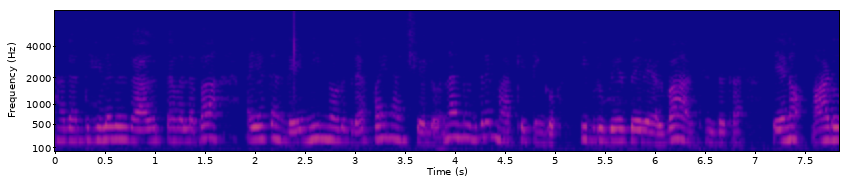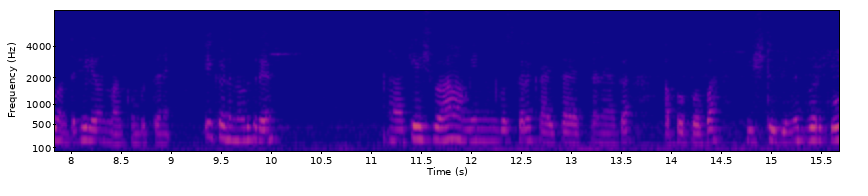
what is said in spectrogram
ಹಾಗಂತ ಹೇಳೋದಕ್ಕೆ ಆಗುತ್ತಾವಲ್ಲ ಬಾ. ಯಾಕಂದರೆ ನೀನು ನೋಡಿದ್ರೆ ಫೈನಾನ್ಷಿಯಲು ನಾನು ನೋಡಿದ್ರೆ ಮಾರ್ಕೆಟಿಂಗು ಇಬ್ಬರು ಬೇರೆ ಬೇರೆ ಅಲ್ವಾ ಅಂತ ಹೇಳಿದಾಗ ಏನೋ ಮಾಡು ಅಂತ ಹೇಳಿ ಅವ್ನು ಮಾಡ್ಕೊಂಡ್ಬಿಡ್ತಾನೆ. ಈ ಕಡೆ ನೋಡಿದ್ರೆ ಕೇಶವ ಮೀನಿಗೋಸ್ಕರ ಕಾಯ್ತಾ ಇರ್ತಾನೆ. ಆಗ, ಅಬ್ಬಬ್ಬಬ್ಬ, ಇಷ್ಟು ದಿನದವರೆಗೂ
